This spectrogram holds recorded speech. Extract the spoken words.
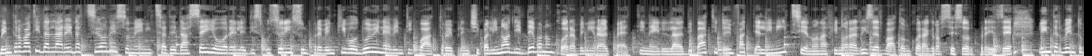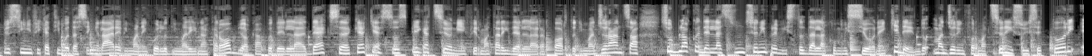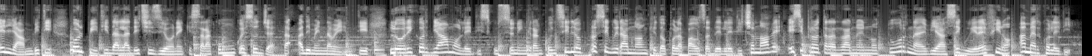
Bentrovati dalla redazione, sono iniziate da sei ore le discussioni sul preventivo 2024. I principali nodi devono ancora venire al pettine. Il dibattito infatti all'inizio non ha finora riservato ancora grosse sorprese. L'intervento più significativo da segnalare rimane quello di Marina Carobbio, a capo del DEX, che ha chiesto spiegazioni ai firmatari del rapporto di maggioranza sul blocco delle assunzioni previsto dalla Commissione, chiedendo maggiori informazioni sui settori e gli ambiti colpiti dalla decisione che sarà comunque comunque soggetta ad emendamenti. Lo ricordiamo, le discussioni in Gran Consiglio proseguiranno anche dopo la pausa delle 19 e si protrarranno in notturna e via a seguire fino a mercoledì.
